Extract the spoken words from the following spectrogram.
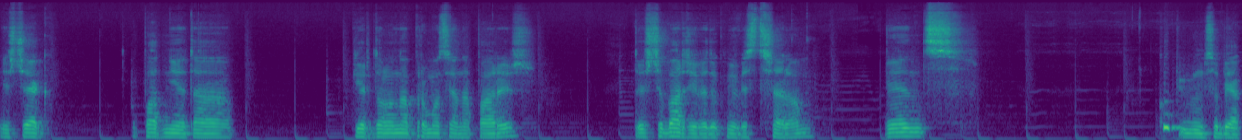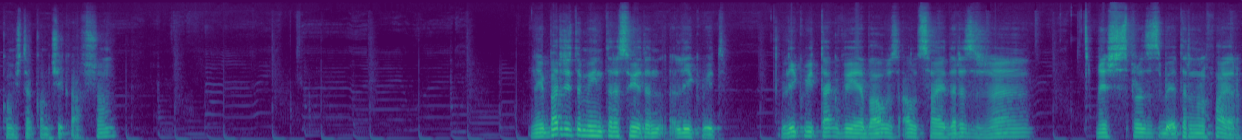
jeszcze jak upadnie ta pierdolona promocja na Paryż, to jeszcze bardziej według mnie wystrzelą. Więc kupiłbym sobie jakąś taką ciekawszą. Najbardziej to mnie interesuje ten Liquid. Liquid tak wyjebał z Outsiders, że jeszcze sprawdzę sobie Eternal Fire.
